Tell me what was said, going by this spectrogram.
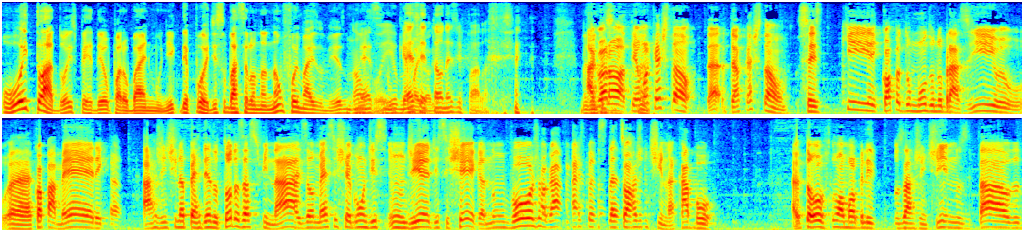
8 a 2 perdeu para o Bayern Munique. Depois disso, o Barcelona não foi mais o mesmo. Não Messi foi. Não e o Messi então nem se fala. Agora, ó, tem uma ah. questão. É, tem uma questão. Vocês que Copa do Mundo no Brasil, é, Copa América, a Argentina perdendo todas as finais, o Messi chegou um dia, um dia e disse: Chega, não vou jogar mais pela seleção argentina, acabou. Aí uma mobilização dos argentinos e tal,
